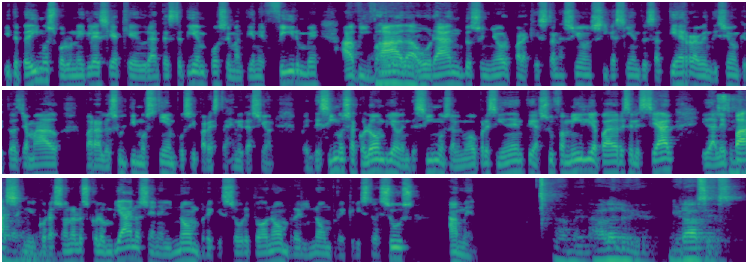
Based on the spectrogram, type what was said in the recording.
y te pedimos por una iglesia que durante este tiempo se mantiene firme, avivada, orando, Señor, para que esta nación siga siendo esa tierra bendición que tú has llamado para los últimos tiempos y para esta generación. Bendecimos a Colombia, bendecimos al nuevo presidente, a su familia, Padre Celestial, y dale paz en el corazón a los colombianos en el nombre, que es sobre todo nombre, el nombre de Cristo Jesús. Amén. Amén. Aleluya. Gracias.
